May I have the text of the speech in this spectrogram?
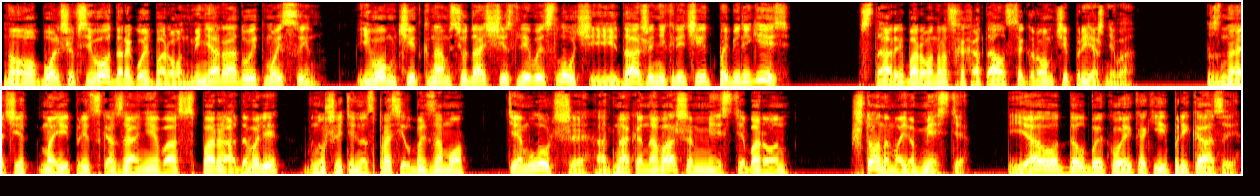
Но больше всего, дорогой барон, меня радует мой сын. Его мчит к нам сюда счастливый случай и даже не кричит «поберегись». Старый барон расхохотался громче прежнего. «Значит, мои предсказания вас порадовали?» — внушительно спросил Бальзамо. «Тем лучше, однако на вашем месте, барон...» «Что на моем месте?» «Я отдал бы кое-какие приказы,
